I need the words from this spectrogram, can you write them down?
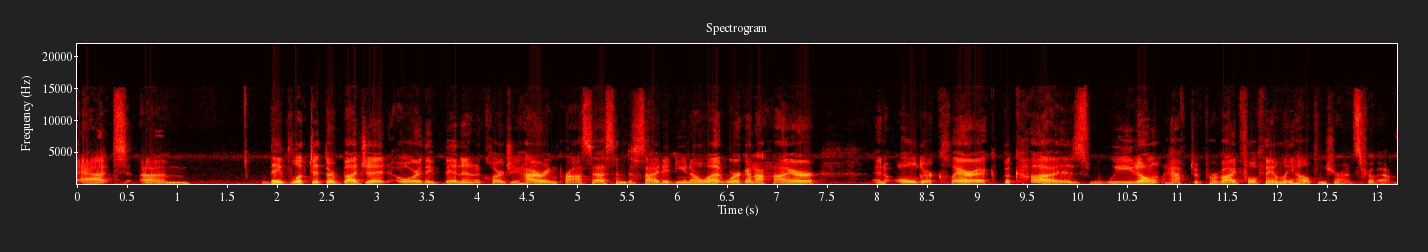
at um, they've looked at their budget or they've been in a clergy hiring process and decided, you know what, we're going to hire an older cleric because we don't have to provide full family health insurance for them,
